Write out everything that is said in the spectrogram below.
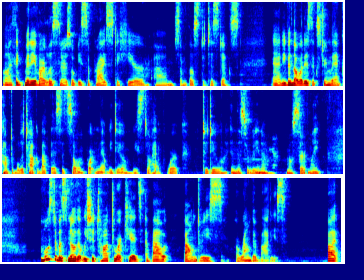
Well, I think many of our listeners will be surprised to hear um, some of those statistics. And even though it is extremely uncomfortable to talk about this, it's so important that we do. We still have work to do in this arena, most certainly. Most of us know that we should talk to our kids about boundaries around their bodies. But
